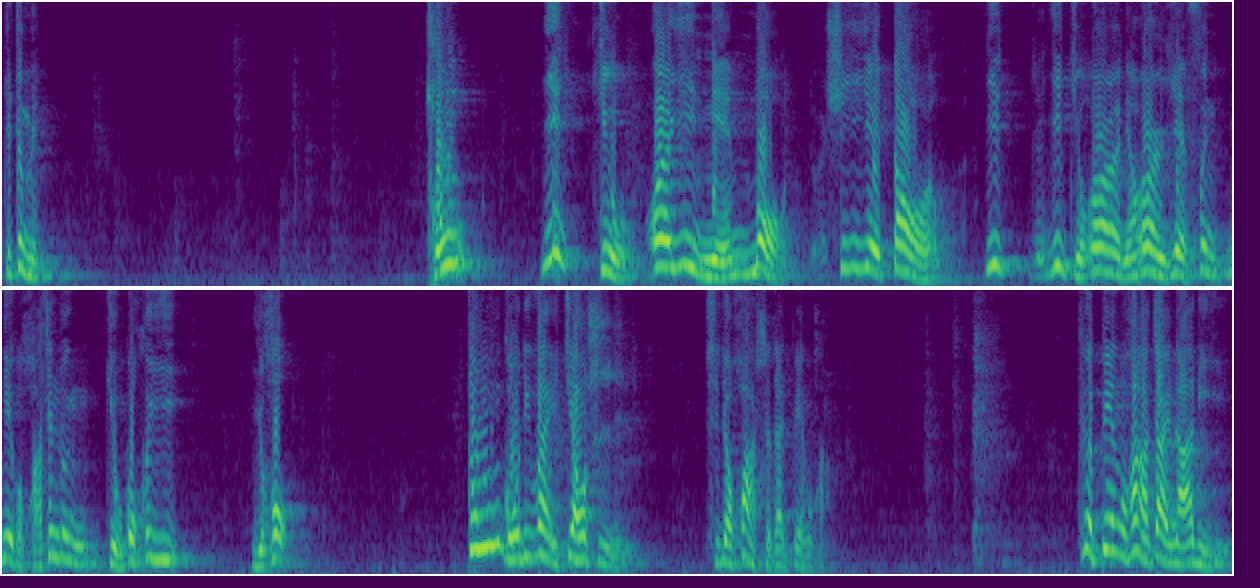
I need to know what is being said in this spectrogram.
就证明，从一九二一年末十一月到一一九二二年二月份那个华盛顿九个会议以后，中国的外交是起了划时代的变化。这个变化在哪里？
